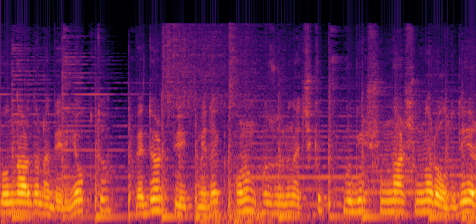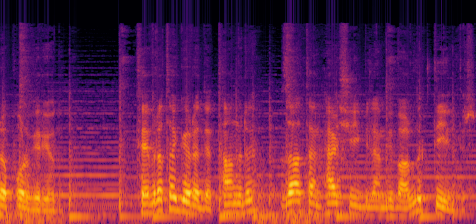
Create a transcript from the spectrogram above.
bunlardan haberi yoktu ve dört büyük melek onun huzuruna çıkıp bugün şunlar şunlar oldu diye rapor veriyordu. Tevrat'a göre de Tanrı zaten her şeyi bilen bir varlık değildir.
